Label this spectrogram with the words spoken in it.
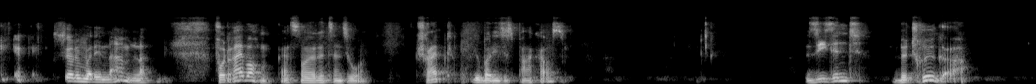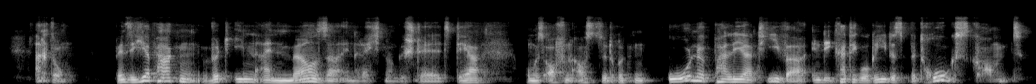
Schön über den Namen lachen. Vor drei Wochen, ganz neue Rezension. Schreibt über dieses Parkhaus. Sie sind Betrüger. Achtung, wenn Sie hier parken, wird Ihnen ein Mörser in Rechnung gestellt, der um es offen auszudrücken, ohne Palliativa in die Kategorie des Betrugs kommt.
